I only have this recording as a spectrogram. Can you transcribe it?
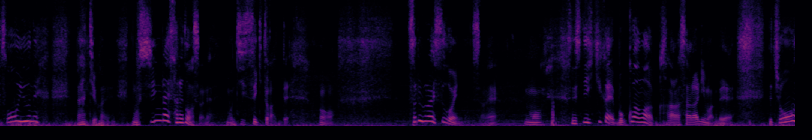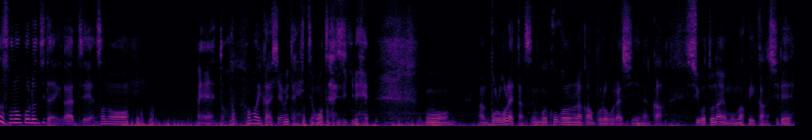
そういうね、なんていうかね、もう信頼されてるんですよね。もう実績とかって。うん。それぐらいすごいんですよね。もう、で引き換え、僕はまあ、サラリーマンで、で、ちょうどその頃時代が、その、えっ、と、重い会社辞めたいって思った時期で、もう、あのボロボロやったんですね。心の中もボロボロやし、なんか、仕事内容もうまくいかんしで、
